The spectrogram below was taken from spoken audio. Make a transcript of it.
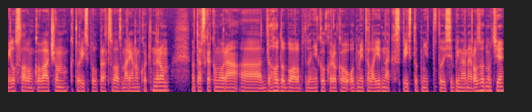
Miloslavom Kováčom, ktorý spolupracoval s Marianom Kočnerom. Notárska komora dlhodobo alebo teda niekoľko rokov odmietala jednak sprístupniť to disciplinárne rozhodnutie,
